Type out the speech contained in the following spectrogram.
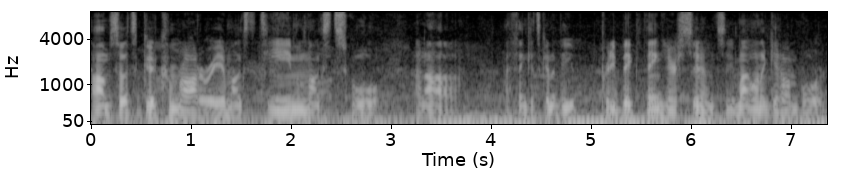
Um, so it's a good camaraderie amongst the team, amongst the school, and uh, I think it's going to be a pretty big thing here soon, so you might want to get on board.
